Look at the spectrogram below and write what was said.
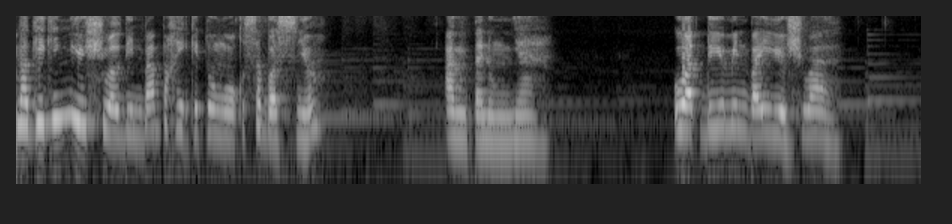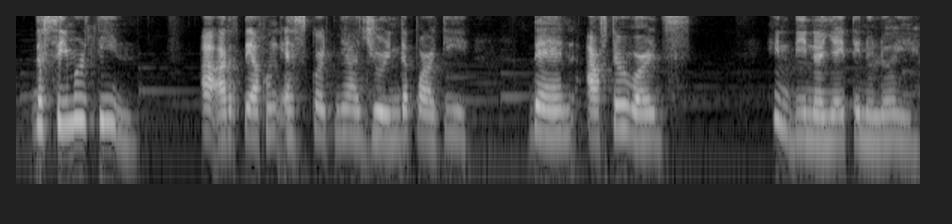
Magiging usual din ba ang pakikitungo ko sa boss niyo? Ang tanong niya. What do you mean by usual? The same routine. Aarte akong escort niya during the party. Then, afterwards, hindi na niya itinuloy.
